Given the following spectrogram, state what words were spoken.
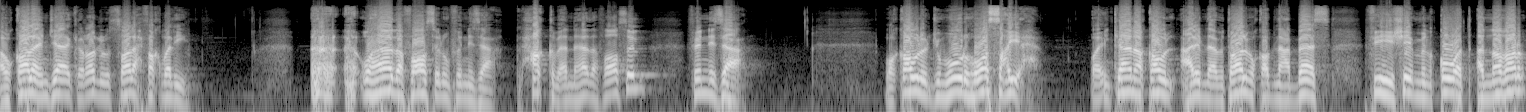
أو قال إن جاءك الرجل الصالح فاقبليه. وهذا فاصل في النزاع. الحق بأن هذا فاصل في النزاع. وقول الجمهور هو الصحيح. وإن كان قول علي بن أبي طالب وقول ابن عباس فيه شيء من قوة النظر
